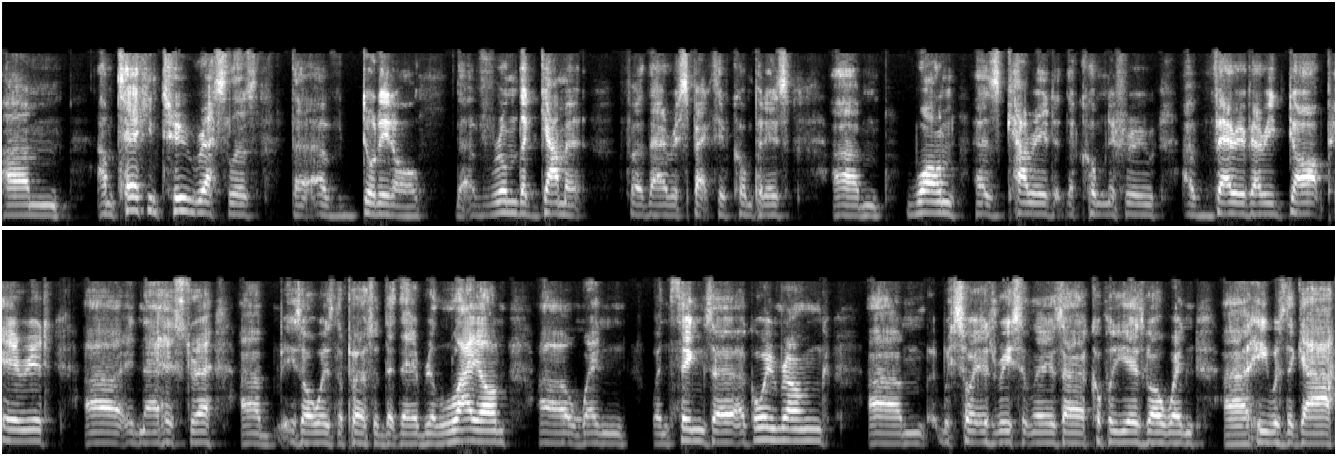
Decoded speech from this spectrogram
Um, I'm taking two wrestlers that have done it all, that have run the gamut for their respective companies. Um, one has carried the company through a very, very dark period uh, in their history. Uh, he's always the person that they rely on uh, when when things are, are going wrong. Um, we saw it as recently as a couple of years ago when uh, he was the guy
